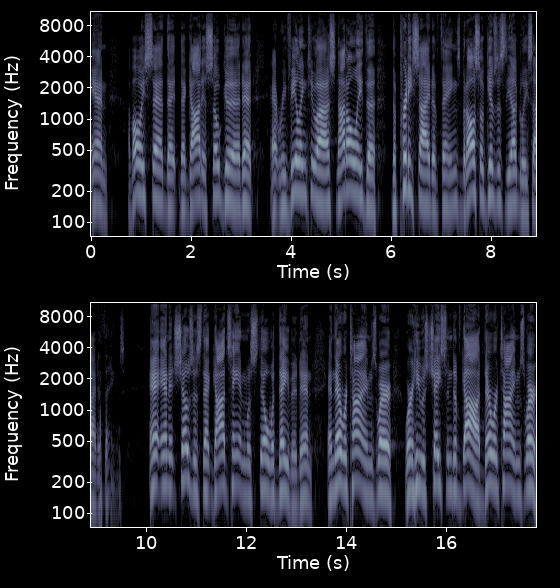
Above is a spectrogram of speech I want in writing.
And I've always said that, that God is so good at, at revealing to us not only the, the pretty side of things, but also gives us the ugly side of things. And, and it shows us that God's hand was still with David. And, and there were times where, where he was chastened of God. There were times where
